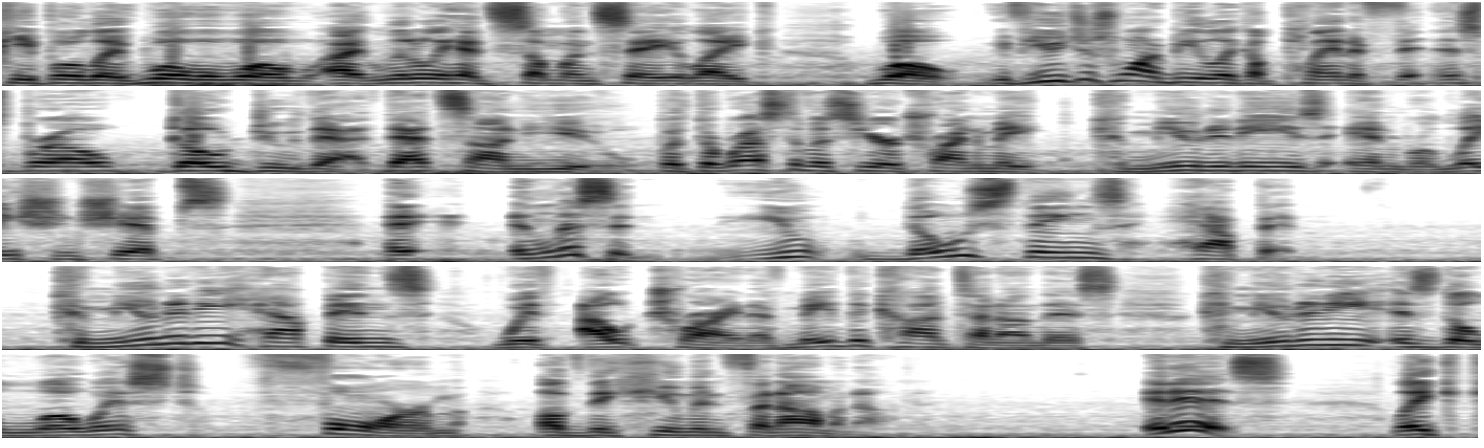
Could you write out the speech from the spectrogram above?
People like, whoa, whoa, whoa. I literally had someone say, like, whoa, if you just want to be like a Planet Fitness bro, go do that. That's on you. But the rest of us here are trying to make communities and relationships. And, and listen, you those things happen. Community happens without trying. I've made the content on this. Community is the lowest form of the human phenomenon. It is. Like,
